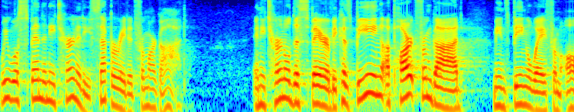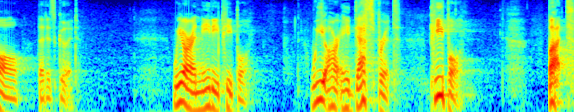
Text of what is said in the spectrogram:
we will spend an eternity separated from our God. An eternal despair, because being apart from God means being away from all that is good. We are a needy people. We are a desperate people. But,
